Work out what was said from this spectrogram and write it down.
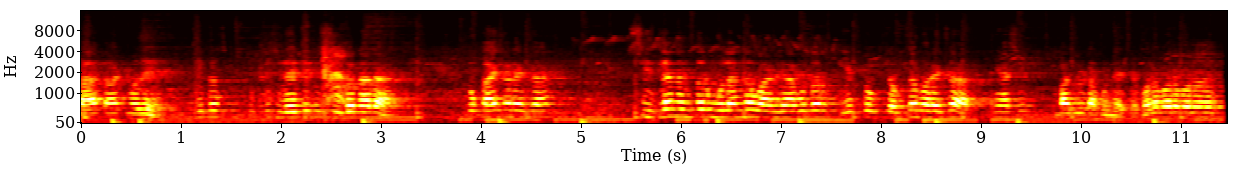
सात आठमध्ये तिथंच खिचडी शिजायची ती शिजवणारा तो काय करायचा? शिजल्यानंतर मुलांना वाढल्या अगोदर एक तो चमचा भरायचा आणि अशी बाजूला टाकून द्यायच्या बरोबर बरं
